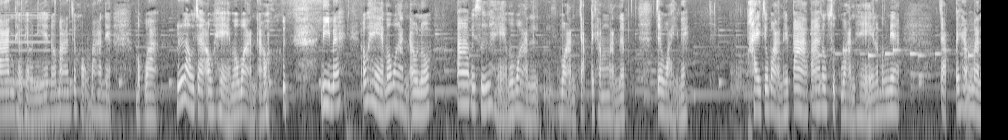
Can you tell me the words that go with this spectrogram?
บ้านแถวแถวนี้เนาะบ้านเจ้าของบ้านเนี่ย บอกว่าหรือเราจะเอาแห่มาหวานเอา ดีไหมเอาแห่มาหวานเอาเนาะป้าไปซื้อแห่มาหวานหวานจับไปทำหมันนะจะไหวไหม ใครจะหวานให้ป้า ป้าต้องฝึกหวานแหแล้วมั้งเนี่ย จับไปทำหมัน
